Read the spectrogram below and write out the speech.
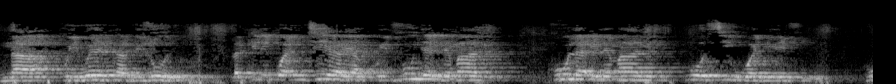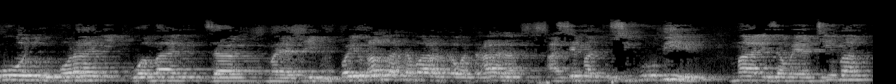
na kuiweka vizuri. Lakini kwa njia ya kuivunja ile mali kula ile mali huo si uadilifu. Huo ni uporaji wa mali za mayatima. Kwa hiyo Allah tabaraka wa taala asema tusikurubie mali za mayatima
